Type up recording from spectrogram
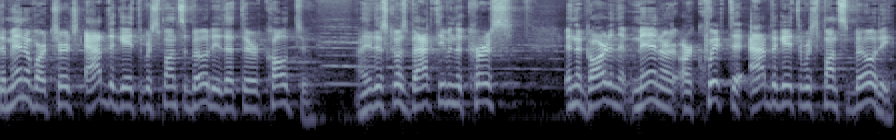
the men of our church, abdicate the responsibility that they're called to. I think this goes back to even the curse in the garden that men are, are quick to abdicate the responsibility.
